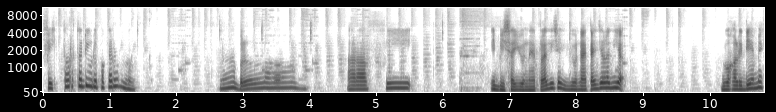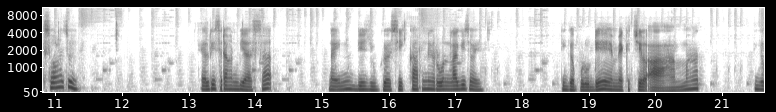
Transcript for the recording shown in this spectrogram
Victor tadi udah pakai run belum? Nah, belum. Arafi Ih, bisa unite lagi cuy. Unite aja lagi ya. Dua kali damage soalnya cuy. Heli serangan biasa. Nah, ini dia juga sikar nih run lagi coy. 30 damage kecil amat. 30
